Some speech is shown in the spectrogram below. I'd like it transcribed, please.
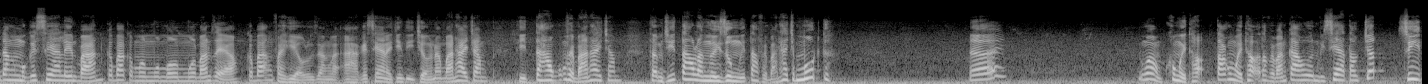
Đăng một cái xe lên bán Các bác có muốn, muốn, muốn bán rẻ không? Các bác cũng phải hiểu được rằng là À cái xe này trên thị trường đang bán 200 Thì tao cũng phải bán 200 Thậm chí tao là người dùng thì tao phải bán 201 cơ. Đấy. Đúng không? Không phải thợ Tao không phải thợ Tao phải bán cao hơn Vì xe tao chất xịn.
